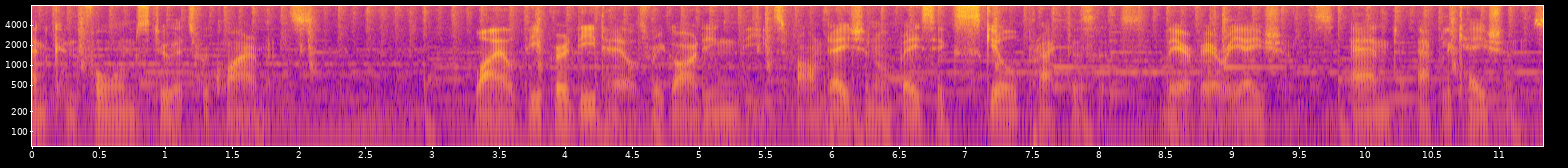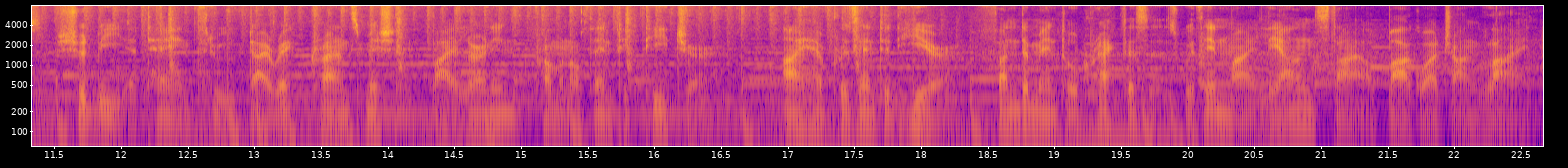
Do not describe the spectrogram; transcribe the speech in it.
and conforms to its requirements. While deeper details regarding these foundational basic skill practices, their variations, and applications should be attained through direct transmission by learning from an authentic teacher, I have presented here fundamental practices within my Liang style Baguazhang line.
